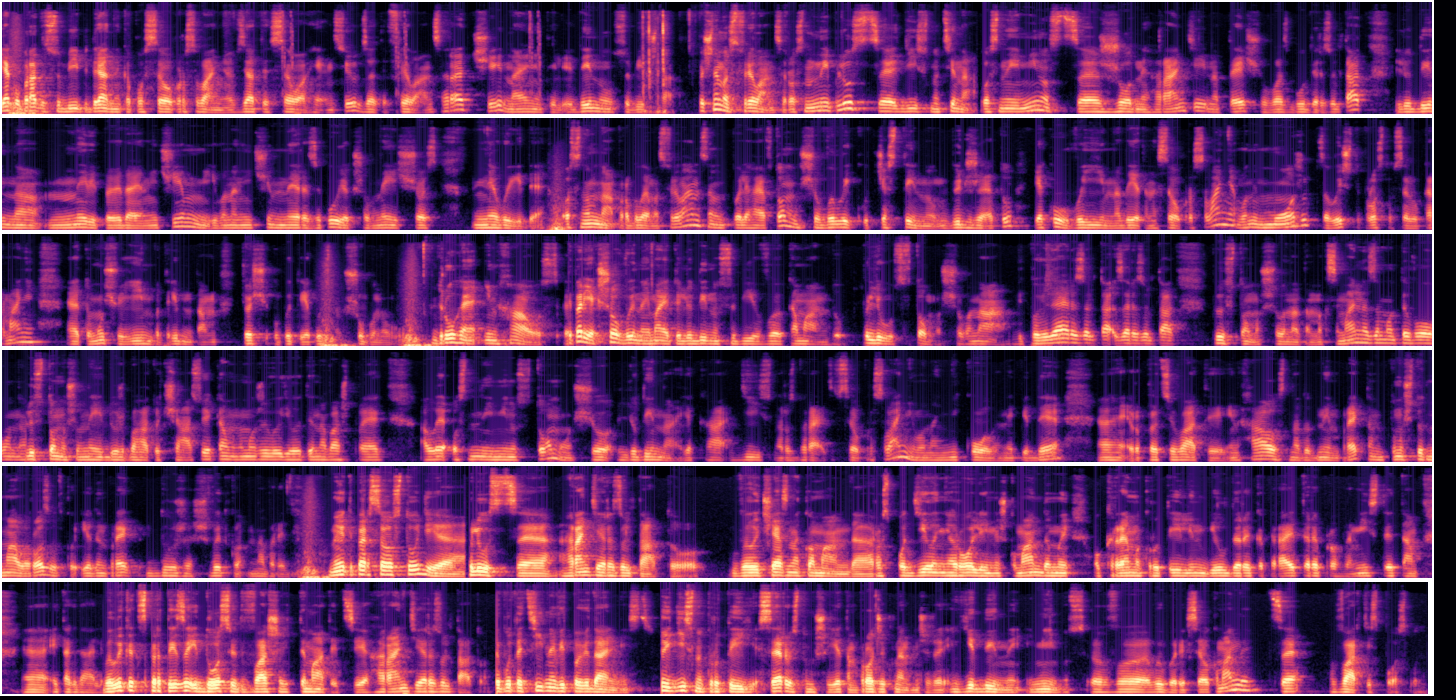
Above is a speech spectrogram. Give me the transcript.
Як обрати собі підрядника по SEO просуванню? Взяти SEO агенцію, взяти фрілансера чи найняти людину собі в штат. Почнемо з фрілансера. Основний плюс це дійсно ціна. Основний мінус це жодних гарантій на те, що у вас буде результат. Людина не відповідає нічим і вона нічим не ризикує, якщо в неї щось не вийде. Основна проблема з фрілансом полягає в тому, що велику частину бюджету, яку ви їм надаєте на SEO просування, вони можуть залишити просто в себе в кармані, е, тому що їм потрібно там тьощі купити якусь там шубу нову. Друге, інхаус. Тепер, якщо ви наймаєте людину собі в команду, плюс в тому, що вона відповідає результат за результат, плюс в тому, що вона там максимально замотивована, плюс в тому, що в неї дуже багато часу, яка вона може виділити на ваш проект. Але основний мінус в тому, що людина, яка дійсно розбирається в SEO просуванні, вона ніколи не піде е, працювати інхаус над одним проектом, тому що тут мало розвитку, і один проект дуже швидко набереться. Ну і тепер SEO студія. Плюс це гарантія результату. Величезна команда, розподілення ролі між командами, окремо круті лінбілдери, копірайтери, програмісти там е, і так далі. Велика експертиза і досвід в вашій тематиці, гарантія результату, репутаційна відповідальність. Ну і дійсно крутий сервіс, тому що є там project менеджери. Єдиний мінус в виборі SEO команди це вартість послуги.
